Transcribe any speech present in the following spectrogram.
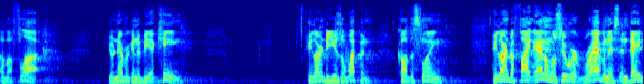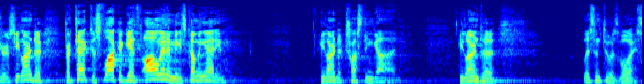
of a flock, you're never going to be a king. He learned to use a weapon called the sling. He learned to fight animals who were ravenous and dangerous. He learned to protect his flock against all enemies coming at him. He learned to trust in God. He learned to listen to his voice.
